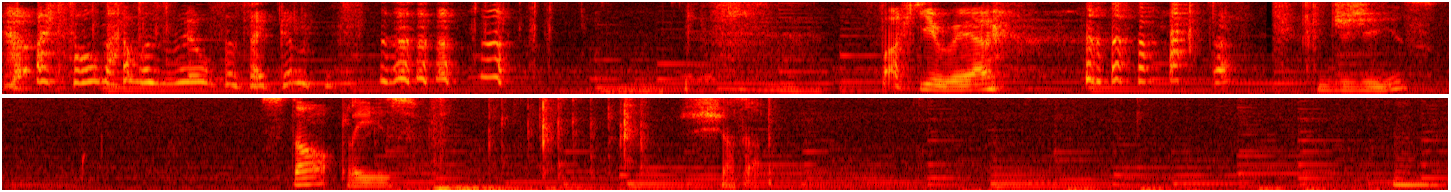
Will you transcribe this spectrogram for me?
I thought that was real for seconds. Fuck you, Rio. GG's. Start, please. Shut up. Hmm.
